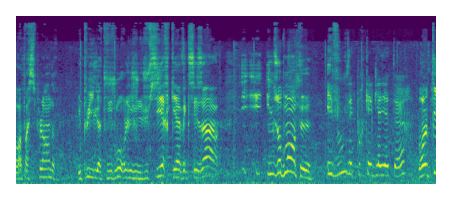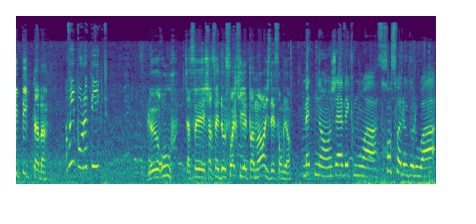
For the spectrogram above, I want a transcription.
on va pas se plaindre. Et puis il y a toujours les jeunes du cirque et avec César, ils augmentent. Et vous, vous êtes pour quel gladiateur Pour le petit pic là-bas. Oui, pour le picte. Le roux, ça fait, ça fait deux fois qu'il est pas mort, il se défend bien. Maintenant, j'ai avec moi François le Gaulois,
